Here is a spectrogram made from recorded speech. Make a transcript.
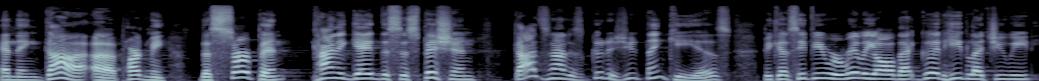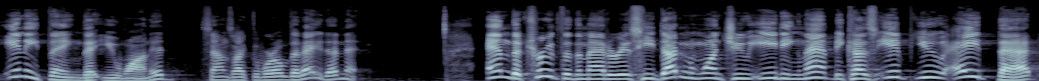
And then God, uh, pardon me, the serpent kind of gave the suspicion God's not as good as you think He is, because if He were really all that good, He'd let you eat anything that you wanted. Sounds like the world today, doesn't it? And the truth of the matter is, He doesn't want you eating that because if you ate that,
